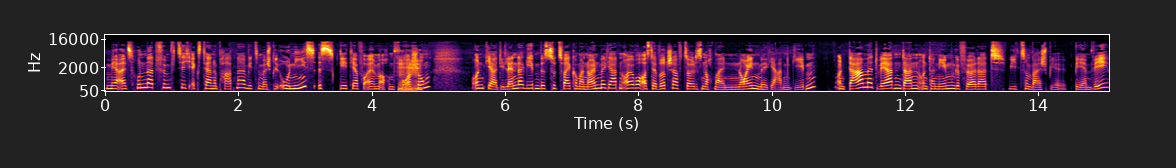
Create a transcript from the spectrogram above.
mehr als 150 externe Partner, wie zum Beispiel Unis. Es geht ja vor allem auch um mhm. Forschung. Mhm. Und ja, die Länder geben bis zu 2,9 Milliarden Euro. Aus der Wirtschaft soll es nochmal 9 Milliarden geben. Und damit werden dann Unternehmen gefördert, wie zum Beispiel BMW,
